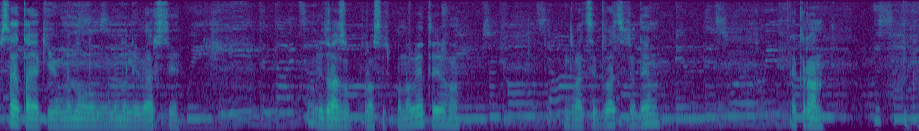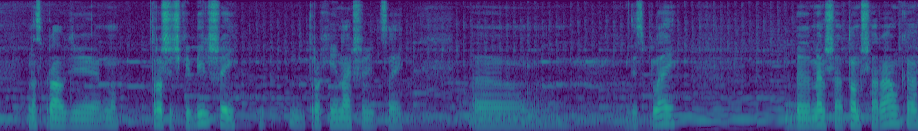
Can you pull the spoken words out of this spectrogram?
Все так, як і в минулому, в минулій версії. Відразу просить поновити його. 2021 екран. Насправді ну, трошечки більший, трохи інакший цей е- дисплей. Менша тонша рамка,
